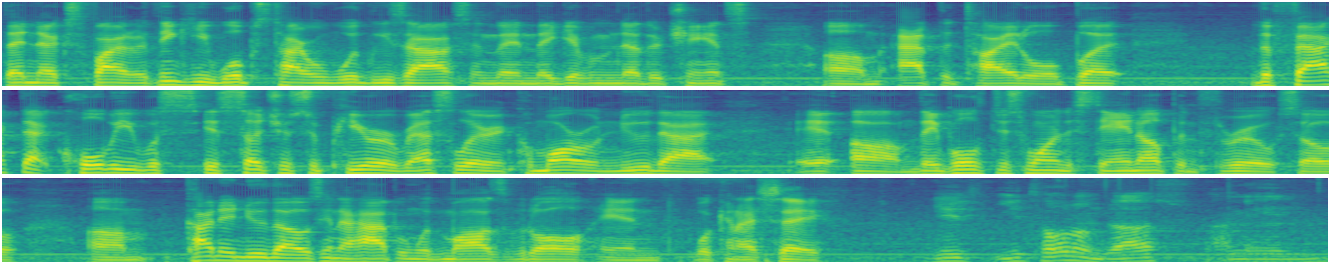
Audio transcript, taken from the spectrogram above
that next fight. I think he whoops Tyron Woodley's ass, and then they give him another chance um, at the title. But the fact that Colby was is such a superior wrestler, and Kamaru knew that, it, um, they both just wanted to stand up and through. So um, kind of knew that was going to happen with Masvidal, and what can I say? You you told him, Josh. I mean,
